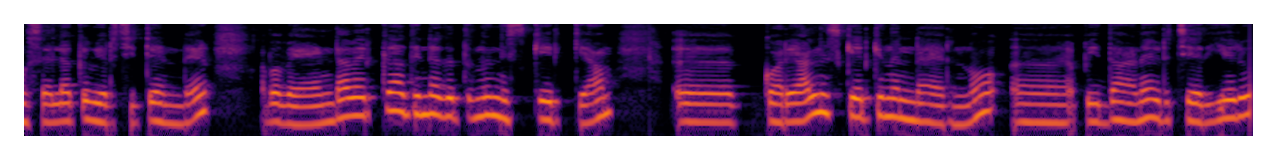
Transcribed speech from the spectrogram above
മുസലൊക്കെ വിരിച്ചിട്ടുണ്ട്. അപ്പോൾ വേണ്ടവർക്ക് അതിന്റെ അകത്തുനിന്ന് നിസ്കരിക്കാം. കുറേ ആൾ നിസ്കരിക്കുന്നുണ്ടായിരുന്നു. അപ്പോൾ ഇതാണ് ഒരു ചെറിയൊരു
